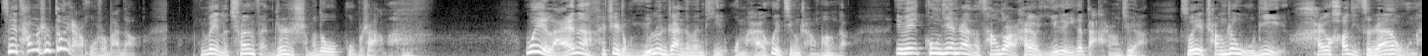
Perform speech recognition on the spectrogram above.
所以他们是瞪眼胡说八道，为了圈粉，真是什么都顾不上啊。未来呢，这种舆论战的问题我们还会经常碰到，因为空间站的舱段还要一个一个打上去啊。所以长征五 B 还有好几次任务呢，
